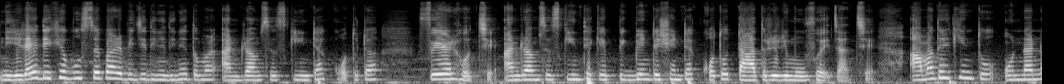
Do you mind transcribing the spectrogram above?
নিজেরাই দেখে বুঝতে পারবে যে দিনে দিনে তোমার আন্ডারআর্মসের স্কিনটা কতটা ফেয়ার হচ্ছে। আন্ডারআর্মসের স্কিন থেকে পিগমেন্টেশনটা কত তাড়াতাড়ি রিমুভ হয়ে যাচ্ছে। আমাদের কিন্তু অন্যান্য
